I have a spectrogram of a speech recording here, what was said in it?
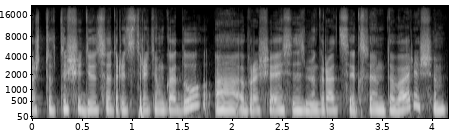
то, что в 1933 году, а, обращаясь из миграции к своим товарищам,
